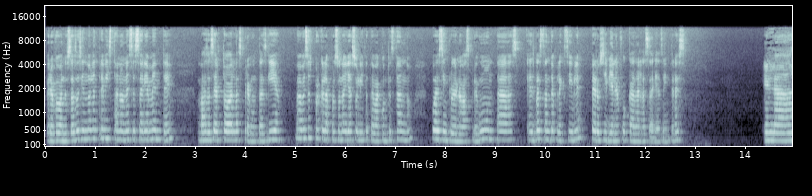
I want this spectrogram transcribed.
Pero cuando estás haciendo la entrevista no necesariamente vas a hacer todas las preguntas guía. A veces porque la persona ya solita te va contestando, Puedes incluir nuevas preguntas, es bastante flexible, pero sí bien enfocada en las áreas de interés. En la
